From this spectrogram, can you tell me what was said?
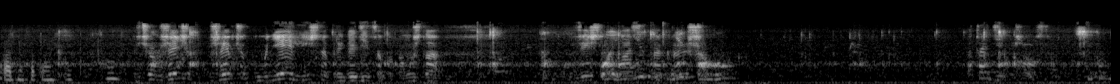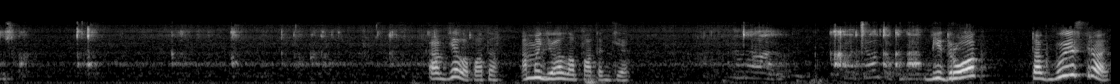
Ладно, потом. Причем жемчуг, жемчуг мне лично пригодится, потому что вечно лазит на крышу. Отойди, пожалуйста. А где лопата? А моя лопата где? Не знаю. Хватило только на... Бедрок? Так быстро?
